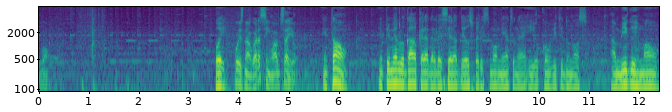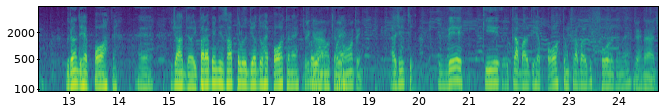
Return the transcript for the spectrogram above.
Bom. Oi. Pois não, agora sim, o áudio saiu. Então, em primeiro lugar, eu quero agradecer a Deus por esse momento, né? E o convite do nosso amigo e irmão, grande repórter, é, Jardel. E parabenizar pelo dia do repórter, né? Que Obrigado, foi ontem, foi né? ontem. A gente vê que o trabalho de repórter é um trabalho de fôlego, né? Verdade.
